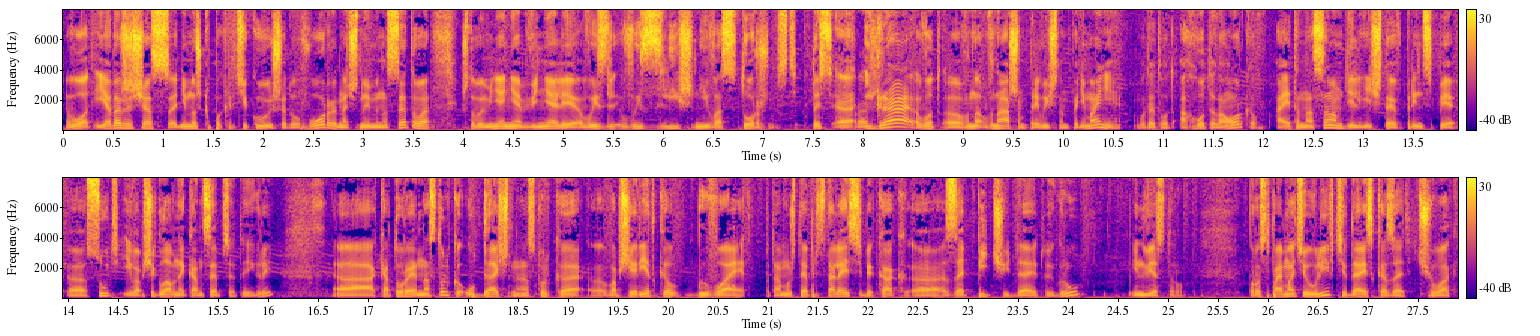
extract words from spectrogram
Вот, и я даже сейчас немножко покритикую Shadow of War, и начну именно с этого, чтобы меня не обвиняли в, изли- в излишней восторженности. То есть э, игра вот э, в, на- в нашем привычном понимании, вот эта вот охота на орков, а это на самом деле, я считаю, в принципе, э, суть и вообще главная концепция этой игры, э, которая настолько удачна, насколько э, вообще редко бывает. Потому что я представляю себе, как э, запитчить да, эту игру инвестору, просто поймать его в лифте, да, и сказать, чувак,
